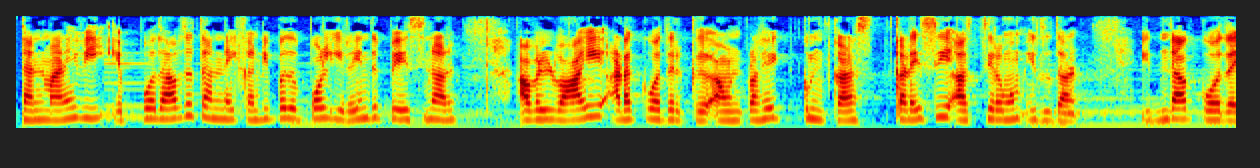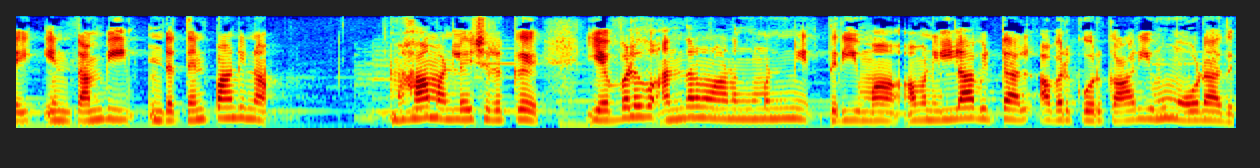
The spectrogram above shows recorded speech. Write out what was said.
தன் மனைவி எப்போதாவது தன்னை கண்டிப்பது போல் இறைந்து பேசினால் அவள் வாயை அடக்குவதற்கு அவன் பகைக்கும் கடைசி அஸ்திரமும் இதுதான். இந்தா கோதை என் தம்பி இந்த தென்பாண்டி மகாமண்டலேஸ்வருக்கு எவ்வளவு அந்தமானவன் தெரியுமா? அவன் இல்லாவிட்டால் அவருக்கு ஒரு காரியமும் ஓடாது.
